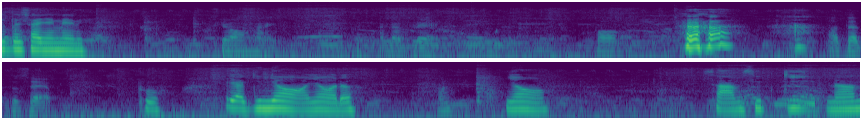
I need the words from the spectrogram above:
จะไปใส่หยังไงนี่ เสื้อห้องไห้อันดับแรกพอเอาแต่ตัวแสบผู้อยากกินย่อย่อเด้อฮะย่อสามสิบกีบนั้น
